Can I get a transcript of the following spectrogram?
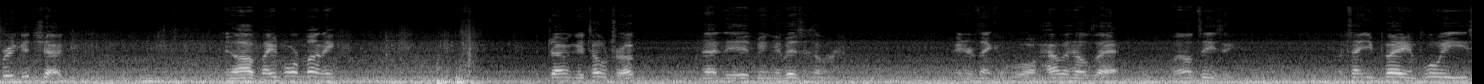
pretty good check. You know, I've made more money driving a tow truck than I did being a business owner. And you're thinking, well, how the hell's that? Well, it's easy. By the time you pay employees,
